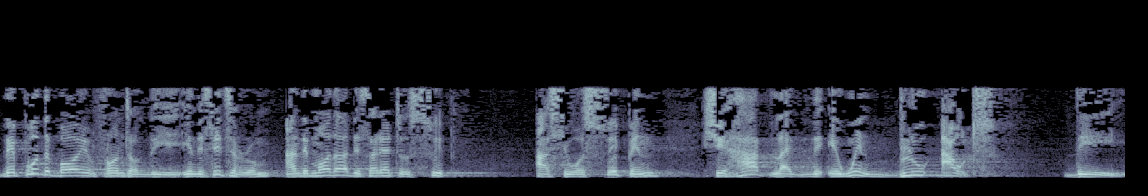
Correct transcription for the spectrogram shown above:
They put the boy in front of the, in the sitting room and the mother decided to sweep. As she was sweeping, she had like the, a wind blew out the,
